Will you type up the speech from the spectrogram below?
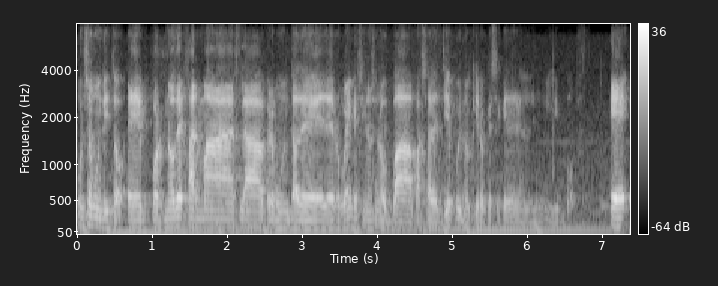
un segundito eh, por no dejar más la pregunta de, de, Rubén, que si no se nos va a pasar el tiempo y no quiero que se quede en el limbo. Eh,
